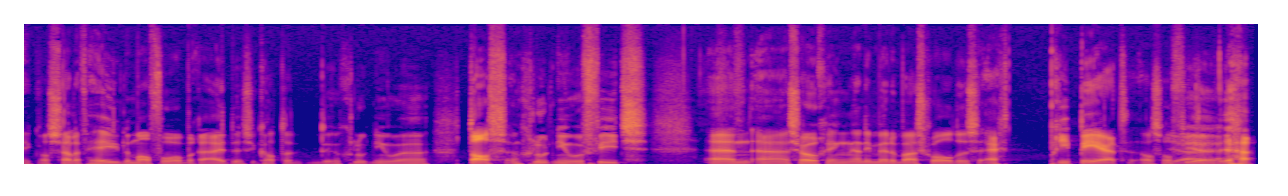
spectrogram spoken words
ik was zelf helemaal voorbereid. Dus ik had de gloednieuwe tas, een gloednieuwe fiets. En zo ging ik naar die middelbare school. Dus echt prepared. Alsof Ja, je, ja. ja,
